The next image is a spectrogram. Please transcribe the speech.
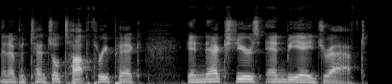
and a potential top three pick in next year's NBA draft.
